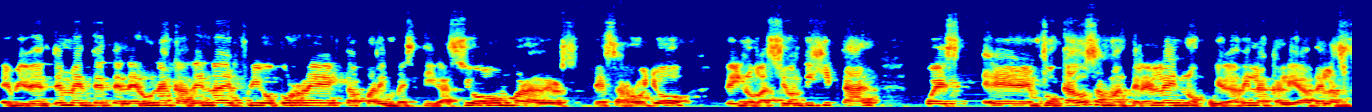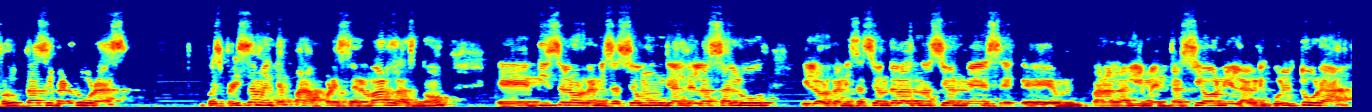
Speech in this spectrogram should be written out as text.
evidentemente tener una cadena de frío correcta, para investigación, para desarrollo de innovación digital, pues eh, enfocados a mantener la inocuidad y la calidad de las frutas y verduras pues precisamente para preservarlas, ¿no? Eh, dice la Organización Mundial de la Salud y la Organización de las Naciones eh, para la Alimentación y la Agricultura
